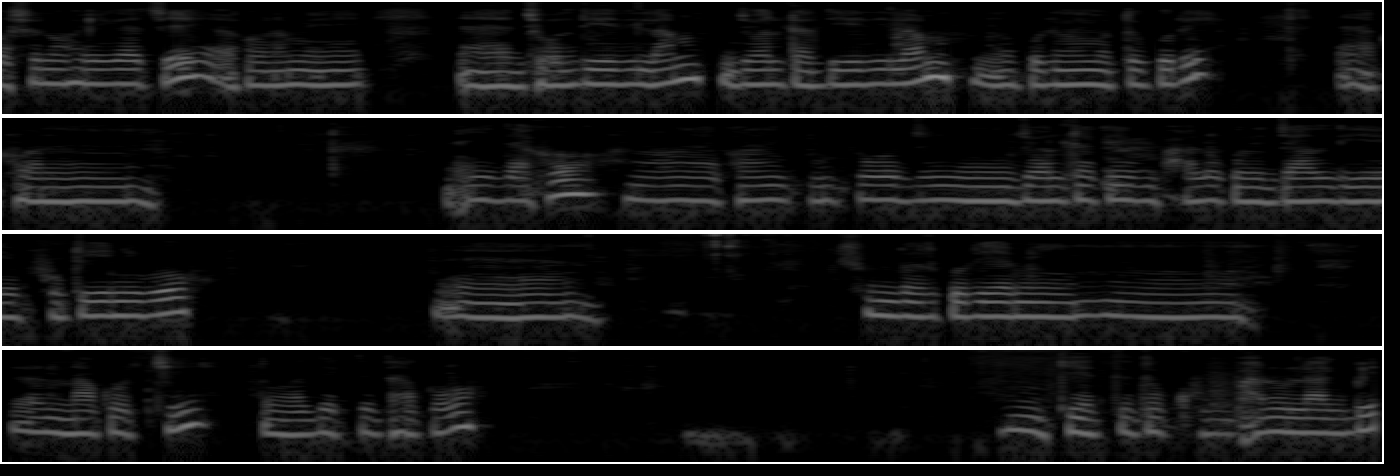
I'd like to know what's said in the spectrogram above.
কষানো হয়ে গেছে। এখন আমি ঝোল দিয়ে দিলাম, জলটা দিয়ে দিলাম, পরিমাণ মতো করে। এখন এই দেখো এখন পুরো জলটাকে ভালো করে জাল দিয়ে ফুটিয়ে নিব। সুন্দর করে আমি রান্না করছি, তোমরা দেখতে থাকো। খেতে তো খুব ভালো লাগবে।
